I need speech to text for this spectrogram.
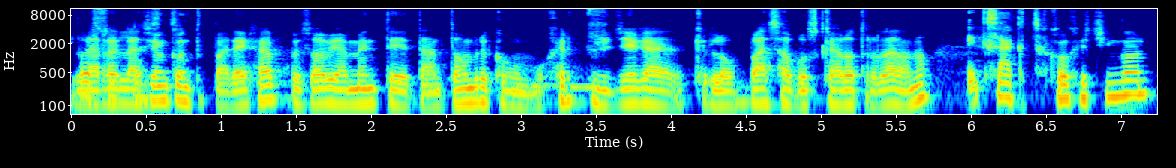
la relación con tu pareja, pues obviamente tanto hombre como mujer, pues llega que lo vas a buscar otro lado, ¿no? Exacto. Coges chingón,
